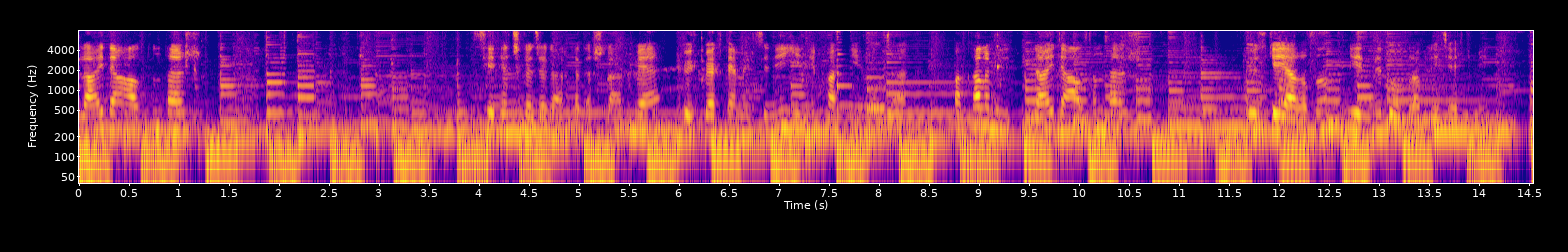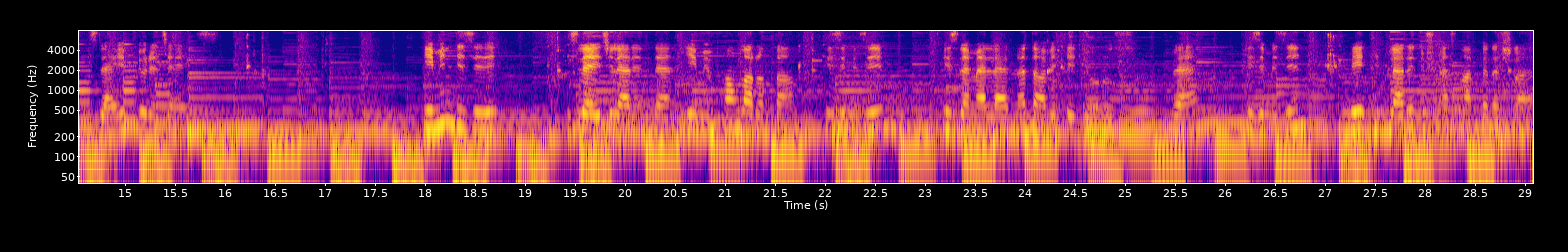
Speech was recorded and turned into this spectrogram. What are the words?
İlayda Altıntaş sete çıkacak arkadaşlar ve Gökberk Demirci'nin yeni partneri olacak. Bakalım İlayda Altıntaş Özge Yağız'ın yerini doldurabilecek mi? İzleyip göreceğiz. Yemin dizi izleyicilerinden, Yemin fanlarından dizimizi izlemelerine davet ediyoruz ve dizimizin reytingleri düşmesin arkadaşlar.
